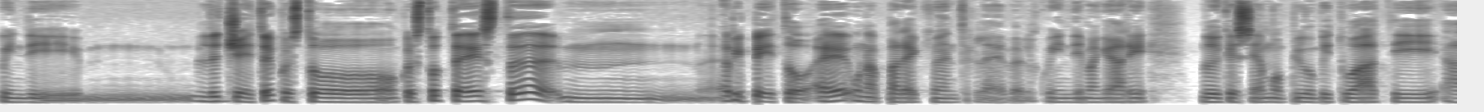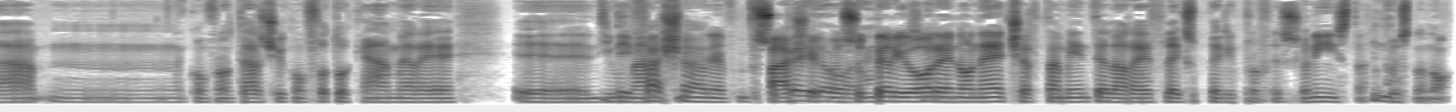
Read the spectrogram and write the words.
Quindi mh, leggete questo, questo test, mh, ripeto, è un apparecchio entry level, quindi magari noi che siamo più abituati a mh, confrontarci con fotocamere eh, di, di, una fascia, fascia superiore, superiore sì. non è certamente la reflex per il professionista, No. questo no.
